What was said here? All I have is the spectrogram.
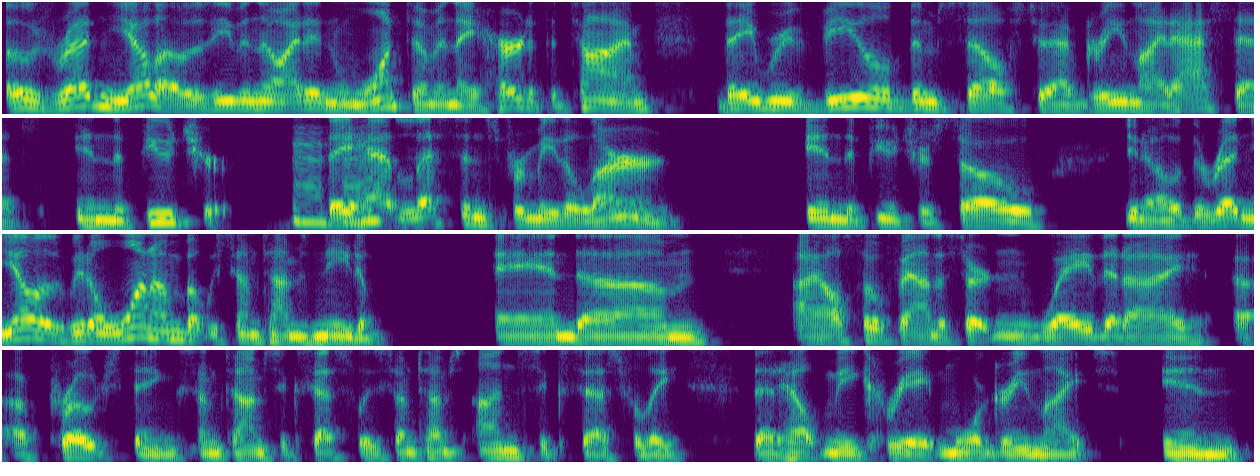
those red and yellows, even though I didn't want them and they hurt at the time, they revealed themselves to have green light assets in the future. Mm-hmm. They had lessons for me to learn in the future. So, you know, the red and yellows, we don't want them, but we sometimes need them. And um, I also found a certain way that I uh, approach things, sometimes successfully, sometimes unsuccessfully, that helped me create more green lights in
